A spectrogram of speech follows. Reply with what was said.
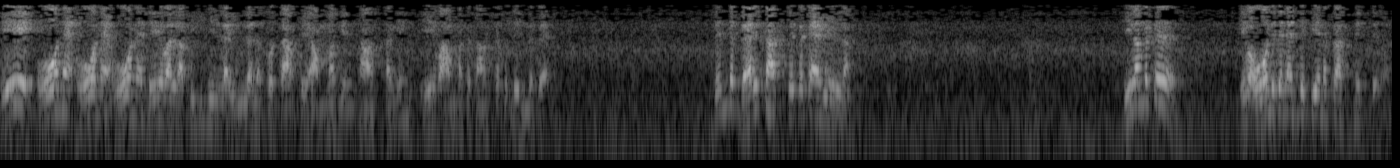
ඒ ඕන ඕන ඕන දේවල් අපි ගිහිල්ලා ඉල්ලනකොට අපේ අම්මගෙන් තාත්තගෙන් ඒවා අම්මට තාත්තට දෙන්න බෑ. දෙන්න බැරි තත්යකට ඇවිල්ලා. ඊළඟට ඒව ඕනේද නැද්ද කියන ප්‍රශ්නෙත් එනවා.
